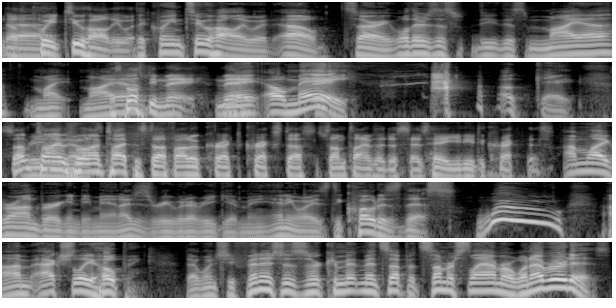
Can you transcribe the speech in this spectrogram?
No, Uh, Queen to Hollywood. The Queen to Hollywood. Oh, sorry. Well, there's this this Maya, My, Maya. it's supposed to be May. May. May. Oh, May. okay. Sometimes when I'm typing stuff, i don't correct stuff. Sometimes it just says, "Hey, you need to correct this." I'm like Ron Burgundy, man. I just read whatever you give me. Anyways, the quote is this Woo! I'm actually hoping that when she finishes her commitments up at SummerSlam or whenever it is,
